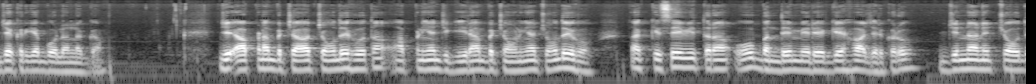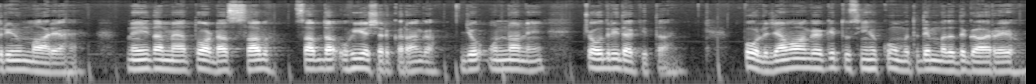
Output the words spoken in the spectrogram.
ਜ਼ਕਰੀਆ ਬੋਲਣ ਲੱਗਾ। ਜੇ ਆਪਣਾ ਬਚਾਅ ਚਾਹੁੰਦੇ ਹੋ ਤਾਂ ਆਪਣੀਆਂ ਜ਼ਗੀਰਾਂ ਬਚਾਉਣੀਆਂ ਚਾਹੁੰਦੇ ਹੋ, ਤਾਂ ਕਿਸੇ ਵੀ ਤਰ੍ਹਾਂ ਉਹ ਬੰਦੇ ਮੇਰੇ ਅੱਗੇ ਹਾਜ਼ਰ ਕਰੋ, ਜਿਨ੍ਹਾਂ ਨੇ ਚੌਧਰੀ ਨੂੰ ਮਾਰਿਆ ਹੈ। ਨਹੀਂ ਤਾਂ ਮੈਂ ਤੁਹਾਡਾ ਸਭ ਸਭ ਦਾ ਉਹੀ ਅਸਰ ਕਰਾਂਗਾ, ਜੋ ਉਹਨਾਂ ਨੇ ਚੌਧਰੀ ਦਾ ਕੀਤਾ ਹੈ। ਭੁੱਲ ਜਾਵਾਂਗਾ ਕਿ ਤੁਸੀਂ ਹਕੂਮਤ ਦੇ ਮਦਦਗਾਰ ਰਹੇ ਹੋ।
